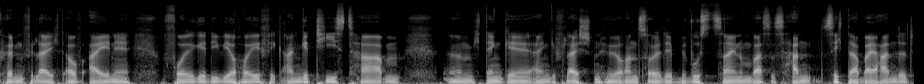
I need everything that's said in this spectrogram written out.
können vielleicht auf eine Folge, die wir häufig angeteased haben. Ähm, ich denke, eingefleischten Hörern sollte bewusst sein, um was es sich dabei handelt.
